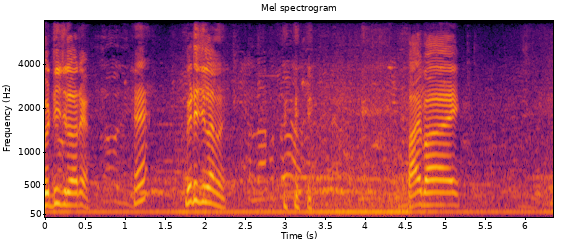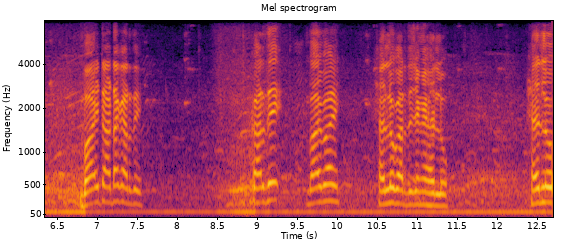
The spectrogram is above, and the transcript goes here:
ਗੱਡੀ। ਚਲਾ ਰਿਹਾ। ਹੈ? ਗੱਡੀ ਚਲਾਣਾ ਬਾਏ ਬਾਏ ਬਾਏ ਟਾਟਾ ਕਰ ਦੇ। ਕਰ ਦੇ। ਬਾਏ ਬਾਏ ਹੈਲੋ ਕਰ ਦੇ ਚੰਗਾ ਹੈਲੋ ਹੈਲੋ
